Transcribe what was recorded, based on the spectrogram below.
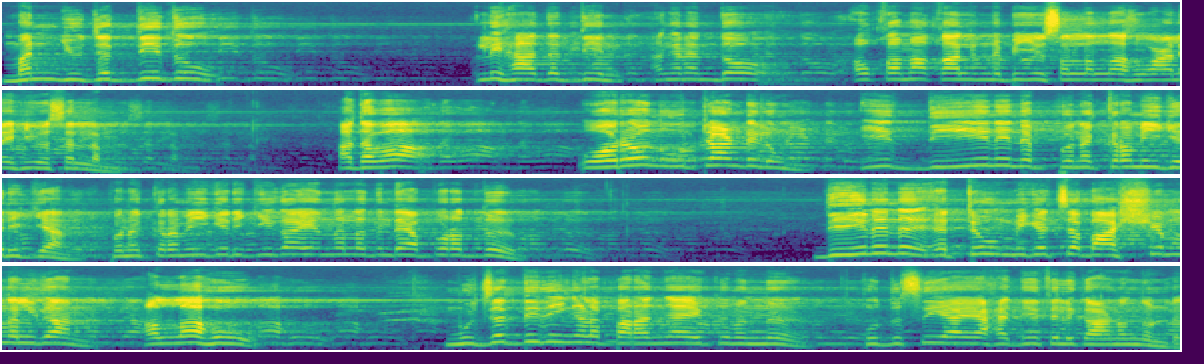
മൻ യുജദ്ദിദു ലിഹാദദ്ദീൻ. അങ്ങനെ എന്തോ ഔ കമാ ഖാല നബിയു സല്ലല്ലാഹു അലൈഹി വസല്ലം. അഥവാ ഓരോ നൂറ്റാണ്ടിലും ഈ ദീനിനെ പുനഃക്രമീകരിക്കാൻ പുനഃക്രമീകരിക്കുക എന്നുള്ളതിന്റെ അപ്പുറത്ത് ദീനിന് ഏറ്റവും മികച്ച ഭാഷ്യം നൽകാൻ അള്ളാഹു മുജദ്ദിദീങ്ങളെ പറഞ്ഞയക്കുമെന്ന് കുതിസിയായ ഹദീത്തിൽ കാണുന്നുണ്ട്.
